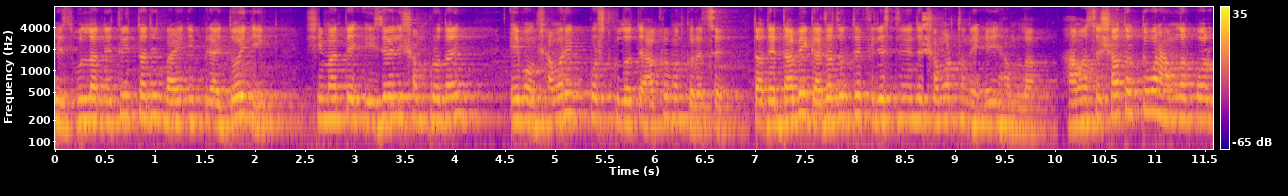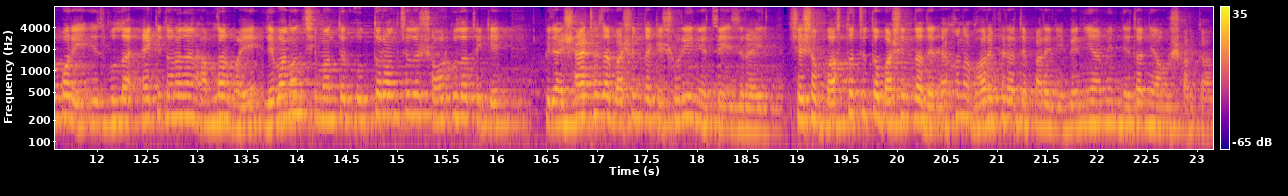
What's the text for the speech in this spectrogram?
হিজবুল্লাহ নেতৃত্বাধীন বাহিনী প্রায় দৈনিক সীমান্তে ইসরায়েলি সম্প্রদায় এবং সামরিক পোস্টগুলোতে আক্রমণ করেছে। তাদের দাবি, গাজা যুদ্ধে ফিলিস্তিনিদের সমর্থনে এই হামলা। হামাসের সাত অক্টোবর হামলার পর পরই হিজবুল্লাহ একই ধরনের হামলার ভয়ে লেবানন সীমান্তের উত্তর অঞ্চলের শহরগুলো থেকে প্রায় ষাট হাজার বাসিন্দাকে সরিয়ে নিয়েছে ইসরায়েল। সেসব বাস্তুচ্যুত বাসিন্দাদের এখনও ঘরে ফেরাতে পারেনি বেনিয়ামিন নেতানিয়াহু সরকার।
